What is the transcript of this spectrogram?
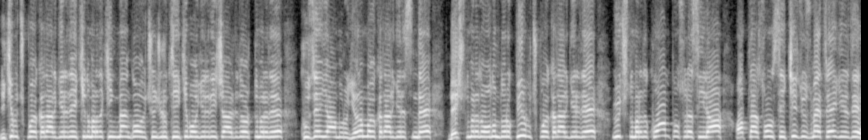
2,5 boy kadar geride 2 numarada King Mango. Üçüncülükte 2 boy geride içeride 4 numaralı Kuzey Yağmuru. Yarım boy kadar gerisinde 5 numaralı Oğlum Doruk 1,5 boy kadar geride 3 numaralı Kuampo sırasıyla atlar son 800 metreye girdi.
